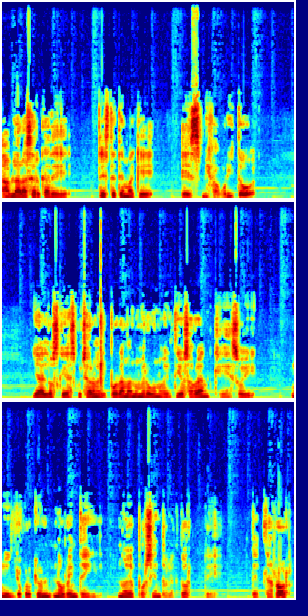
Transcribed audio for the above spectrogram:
hablar acerca de este tema que es mi favorito. Ya los que escucharon el programa número uno del tío sabrán que soy, yo creo que un 99% lector de, terror.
